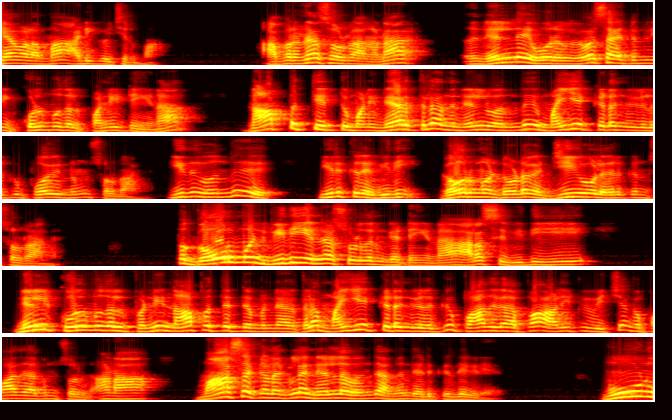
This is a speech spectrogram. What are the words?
கேவலமா அடுக்கி வச்சிருப்பான். அப்புறம் என்ன சொல்றாங்கன்னா அந்த நெல்லை ஒரு விவசாயத்தை நீங்க கொள்முதல் பண்ணிட்டீங்கன்னா நாற்பத்தி எட்டு மணி நேரத்தில் அந்த நெல் வந்து மையக்கிடங்குகளுக்கு போயிடணும்னு சொல்கிறாங்க இது வந்து இருக்கிற விதி. கவர்மெண்ட்டோட ஜியோவில் இருக்குன்னு சொல்கிறாங்க இப்போ கவர்மெண்ட் விதி என்ன சொல்லுதுன்னு கேட்டிங்கன்னா அரசு விதி நெல் கொள்முதல் பண்ணி நாற்பத்தெட்டு மணி நேரத்தில் மைய கிடங்குகளுக்கு அனுப்பி வச்சு அங்கே பாதுகாக்கணும்னு சொல்லுது. ஆனால் மாதக்கணக்கில் நெல்லை வந்து அங்கேருந்து எடுக்கிறதே கிடையாது. மூணு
